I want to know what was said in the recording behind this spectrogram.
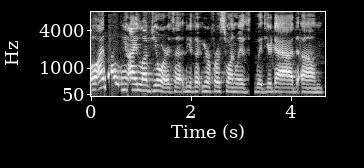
Well, I, I mean, I loved yours, uh, the, the, your first one with with your dad. Um,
